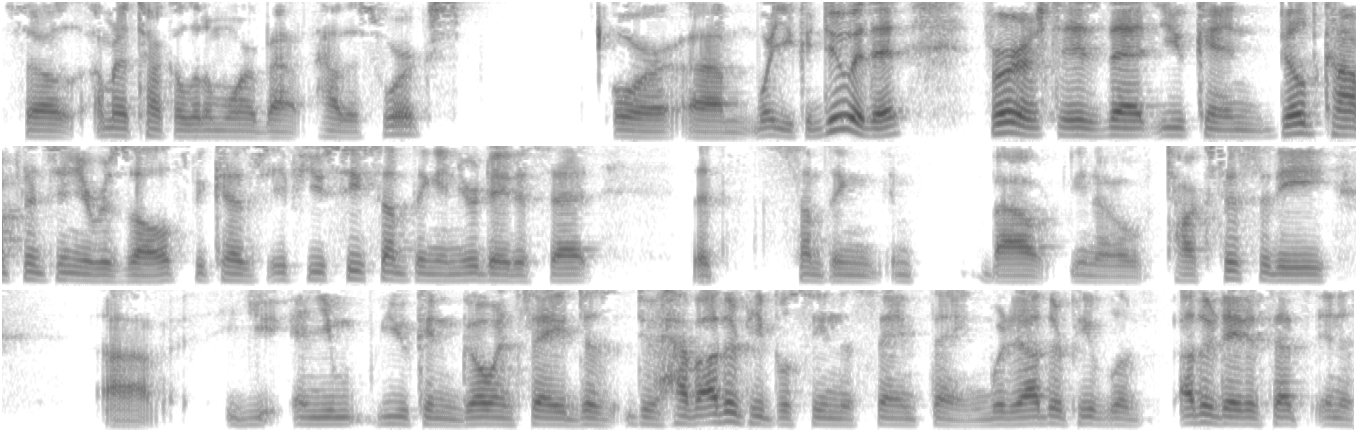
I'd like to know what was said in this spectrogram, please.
So I'm going to talk a little more about how this works or um, what you can do with it. First is that you can build confidence in your results because if you see something in your data set that's something about you know toxicity, uh, you, and you you can go and say, does do have other people seen the same thing? Would other people of other data sets in a,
